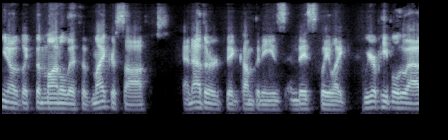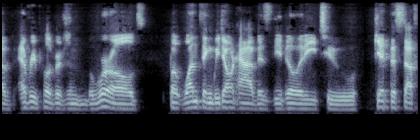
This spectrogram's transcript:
you know, like the monolith of Microsoft and other big companies. And basically like we are people who have every privilege in the world. But one thing we don't have is the ability to get this stuff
